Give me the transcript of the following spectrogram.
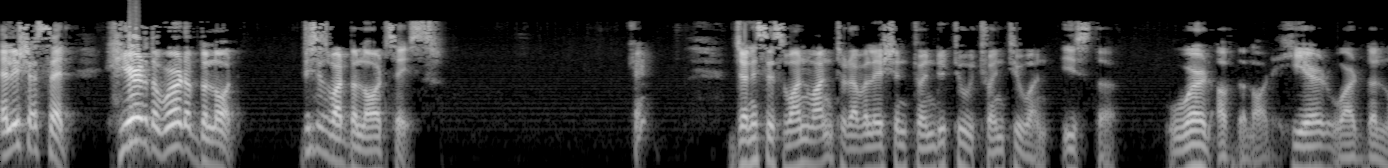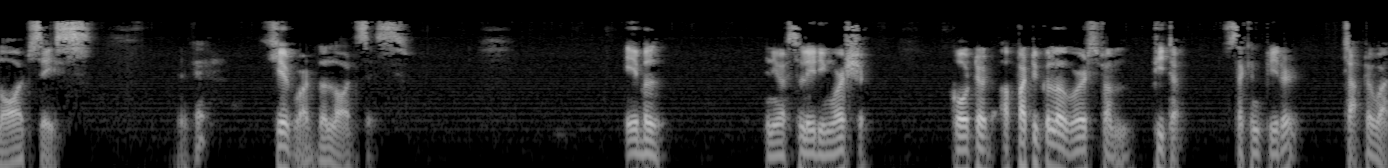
Elisha said, hear the word of the Lord. This is what the Lord says. Genesis 1 1 to Revelation 22 21 is the word of the Lord. Hear what the Lord says. Okay. Hear what the Lord says. Abel in your leading worship, quoted a particular verse from Peter, second Peter chapter 1.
